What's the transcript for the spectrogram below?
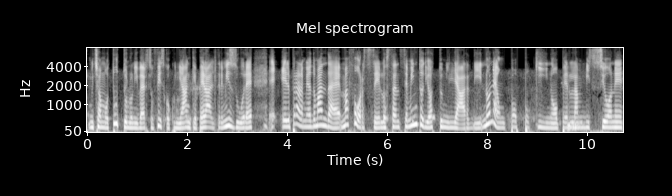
diciamo, tutto l'universo fisco, quindi anche per altre misure, e, e, però la mia domanda è ma forse lo stanziamento di 8 miliardi non è un po' pochino per l'ambizione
